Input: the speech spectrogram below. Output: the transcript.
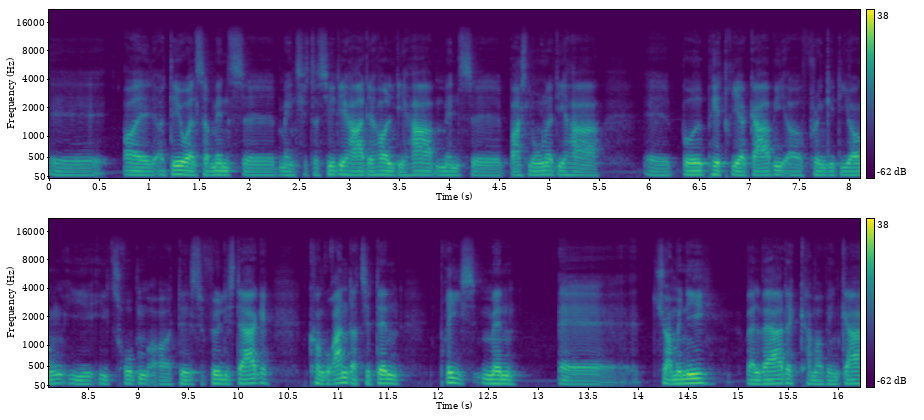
Øh, og, og det er jo altså, mens øh, Manchester City har det hold, de har, mens øh, Barcelona de har øh, både Pedri og Gavi og Frenkie de Jong i, i truppen, og det er selvfølgelig stærke konkurrenter til den pris, men øh, Germany, Valverde, Camavinga,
